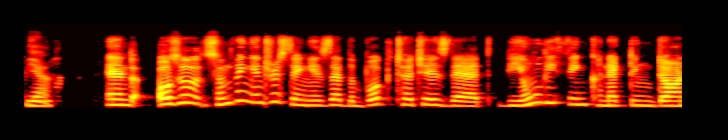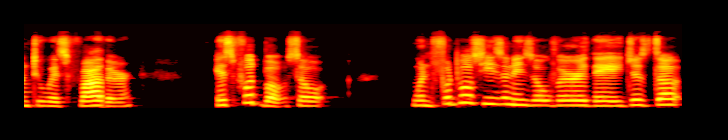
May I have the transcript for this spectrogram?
yeah And also, something interesting is that the book touches that the only thing connecting Don to his father is football. So, when football season is over, they just do-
